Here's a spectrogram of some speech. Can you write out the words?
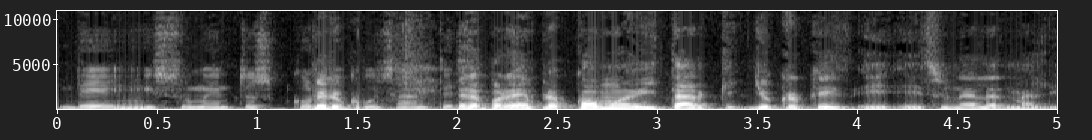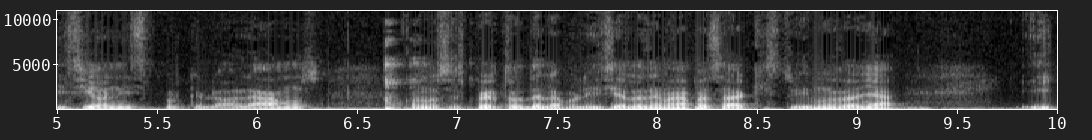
de instrumentos cortopulsantes. Pero, por ejemplo, ¿cómo evitar que yo creo que es una de las maldiciones, porque lo hablábamos con los expertos de la policía la semana pasada que estuvimos allá, y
